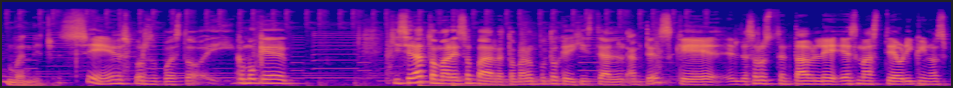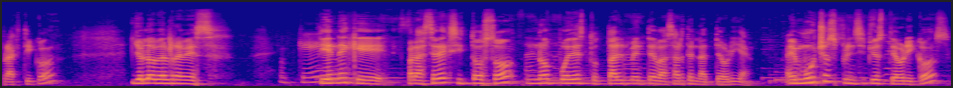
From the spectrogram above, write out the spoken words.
Buen dicho. Sí, es por supuesto. Y como que quisiera tomar eso para retomar un punto que dijiste al- antes, que el desarrollo sustentable es más teórico y no es práctico. Yo lo veo al revés. ¿ok? Tiene que, para ser exitoso, no puedes totalmente basarte en la teoría. Hay muchos principios teóricos,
